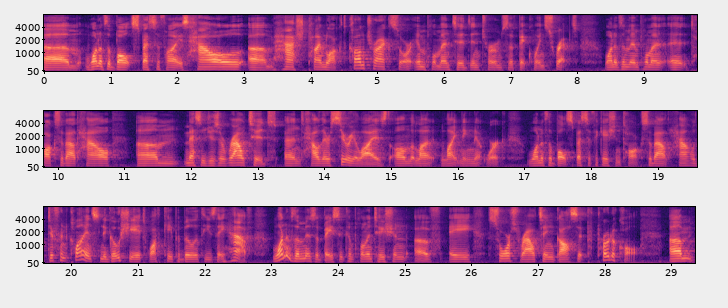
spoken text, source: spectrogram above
um, one of the bolts specifies how um, hash time-locked contracts are implemented in terms of Bitcoin script. One of them implement, uh, talks about how um, messages are routed and how they're serialized on the li Lightning Network. One of the Bolt specification talks about how different clients negotiate what capabilities they have. One of them is a basic implementation of a source routing gossip protocol. Um,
